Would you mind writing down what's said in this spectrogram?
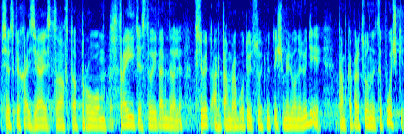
сельское хозяйство, автопром, строительство и так далее. Все это, а там работают сотни тысяч, миллионы людей, там кооперационные цепочки.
